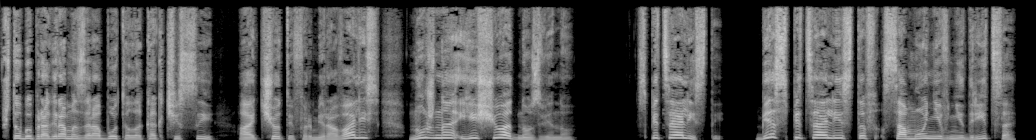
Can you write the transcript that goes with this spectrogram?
Чтобы программа заработала как часы, а отчеты формировались, нужно еще одно звено Специалисты, Без специалистов само не внедрится,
